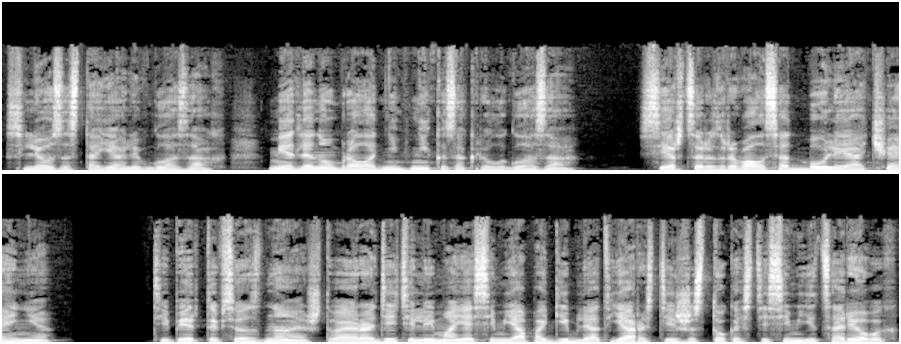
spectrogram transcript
Слезы стояли в глазах. Медленно убрала дневник и закрыла глаза. Сердце разрывалось от боли и отчаяния. «Теперь ты все знаешь. Твои родители и моя семья погибли от ярости и жестокости семьи Царевых.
